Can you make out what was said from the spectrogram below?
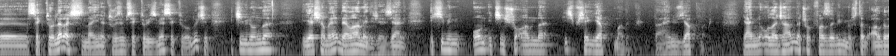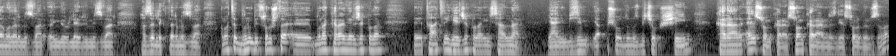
e, sektörler açısından yine turizm sektörü, hizmet sektörü olduğu için 2010'da yaşamaya devam edeceğiz. Yani 2010 için şu anda hiçbir şey yapmadık. Daha henüz yapmadık. Yani ne olacağını da çok fazla bilmiyoruz. Tabii algılamalarımız var, öngörülerimiz var, hazırlıklarımız var. Ama tabii bunu bir sonuçta e, buna karar verecek olan, e, tatile gelecek olan insanlar. Yani bizim yapmış olduğumuz birçok şeyin kararı, en son karar, son kararınız diye sorduğunuz zaman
